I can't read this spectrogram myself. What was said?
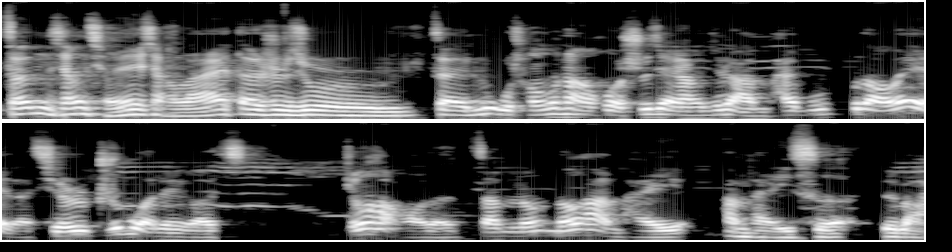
咱们想请也想来，但是就是在路程上或时间上就是安排不不到位的。其实直播这个挺好的，咱们能能安排安排一次，对吧？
